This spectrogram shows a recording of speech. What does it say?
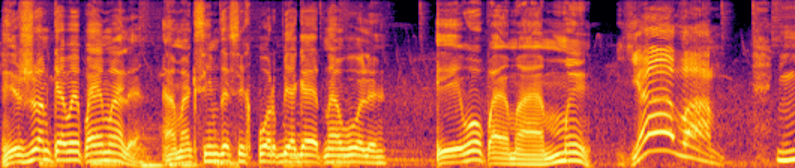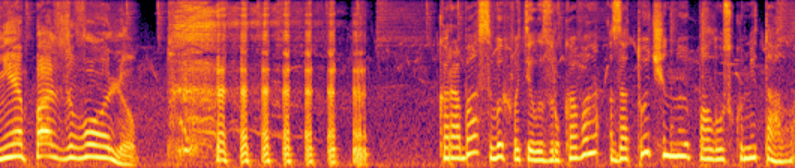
И жонка вы поймали, а Максим до сих пор бегает на воле. И его поймаем мы. Я вам не позволю. Карабас выхватил из рукава заточенную полоску металла,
